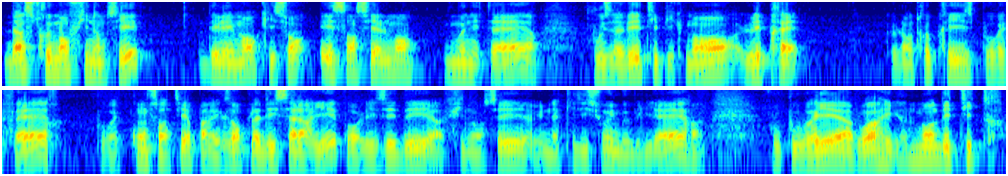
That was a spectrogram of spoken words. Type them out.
d'instruments financiers, d'éléments qui sont essentiellement monétaires. Vous avez typiquement les prêts que l'entreprise pourrait faire pourrait consentir par exemple à des salariés pour les aider à financer une acquisition immobilière. Vous pourriez avoir également des titres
